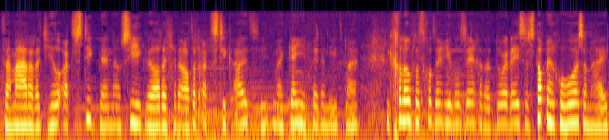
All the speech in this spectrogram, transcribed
Tamara dat je heel artistiek bent. Nou zie ik wel dat je er altijd artistiek uitziet, maar ik ken je verder niet. Maar ik geloof dat God tegen je wil zeggen dat door deze stap in gehoorzaamheid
